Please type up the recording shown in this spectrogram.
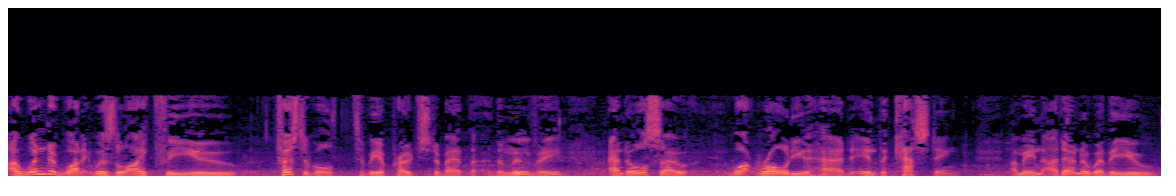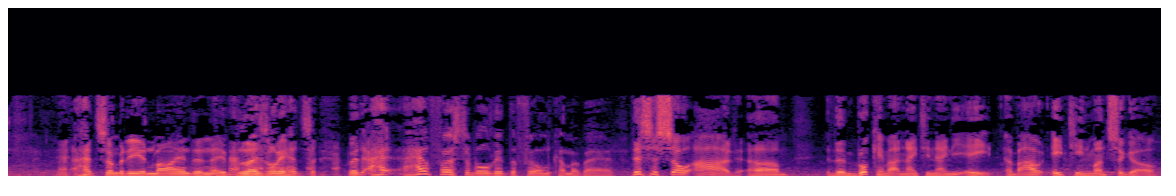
I wondered what it was like for you, first of all, to be approached about the, the movie, and also what role you had in the casting. I mean, I don't know whether you had somebody in mind and if Leslie had, some, but how, how, first of all, did the film come about? This is so odd. Um, the book came out in 1998. About 18 months ago,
